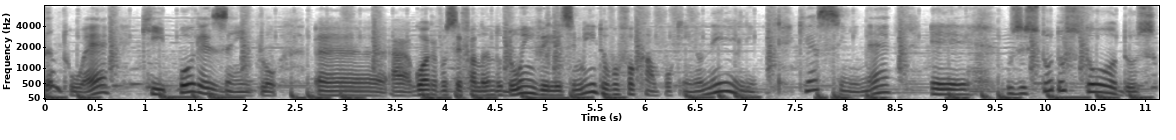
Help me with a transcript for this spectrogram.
Tanto é que, por exemplo, uh, agora você falando do envelhecimento, eu vou focar um pouquinho nele, que é assim, né? É, os estudos todos,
